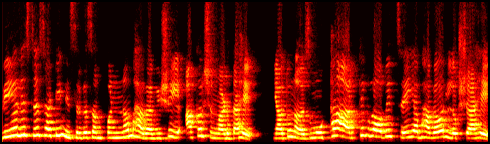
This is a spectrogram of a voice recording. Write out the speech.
रिअल इस्टेटसाठी निसर्ग संपन्न भागाविषयी आकर्षण वाढत आहे. यातूनच मोठा आर्थिक लॉबीचे या भागावर लक्ष आहे.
